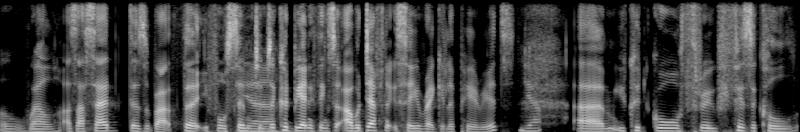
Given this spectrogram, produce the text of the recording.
Oh well, as I said, there's about 34 symptoms. Yeah. It could be anything. So I would definitely say irregular periods. Yeah. Um, you could go through physical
